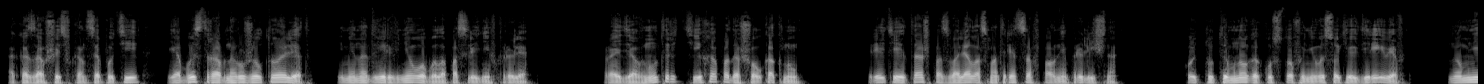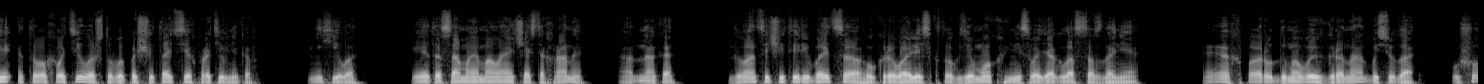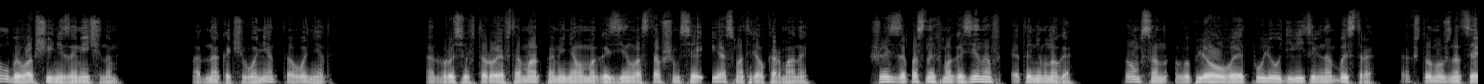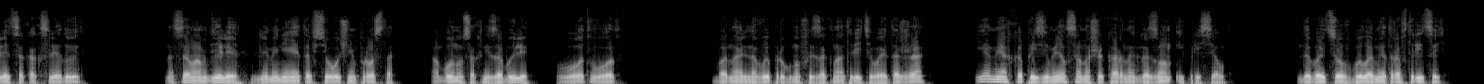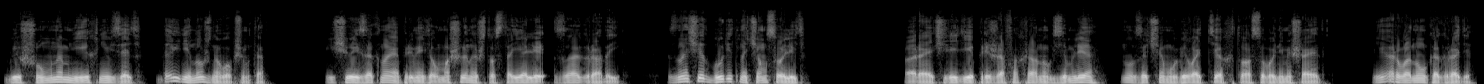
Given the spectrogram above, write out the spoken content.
Оказавшись в конце пути, я быстро обнаружил туалет. Именно дверь в него была последней в крыле. Пройдя внутрь, тихо подошел к окну. Третий этаж позволял осмотреться вполне прилично. Хоть тут и много кустов и невысоких деревьев, но мне этого хватило, чтобы посчитать всех противников. Нехило. И это самая малая часть охраны? Однако, 24 бойца укрывались кто где мог, не сводя глаз со здания. Эх, пару дымовых гранат бы сюда, ушел бы вообще незамеченным. Однако чего нет, того нет. Отбросив второй автомат, поменял магазин в оставшемся и осмотрел карманы. Шесть запасных магазинов — это немного. Томпсон выплевывает пули удивительно быстро, так что нужно целиться как следует. На самом деле, для меня это все очень просто. О бонусах не забыли? Вот-вот. Банально выпрыгнув из окна третьего этажа, я мягко приземлился на шикарный газон и присел. До бойцов было метров тридцать. Бесшумно мне их не взять, да и не нужно, в общем-то. Еще из окна я приметил машины, что стояли за оградой. Значит, будет на чем солить. Парой очередей, прижав охрану к земле, ну зачем убивать тех, кто особо не мешает, я рванул к ограде.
